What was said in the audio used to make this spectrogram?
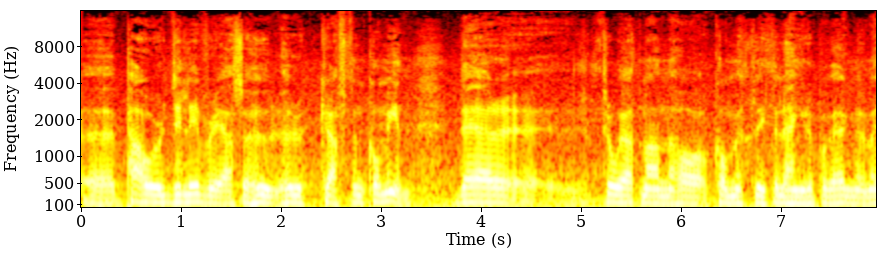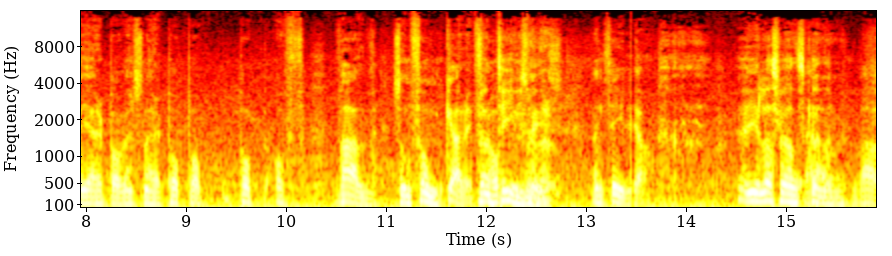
eh, power delivery, alltså hur, hur kraften kom in. Där eh, tror jag att man har kommit lite längre på väg nu med hjälp av en sån här pop-off pop som funkar Ventil menar du? Ventil, ja. Jag gillar svenskan. Ja,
